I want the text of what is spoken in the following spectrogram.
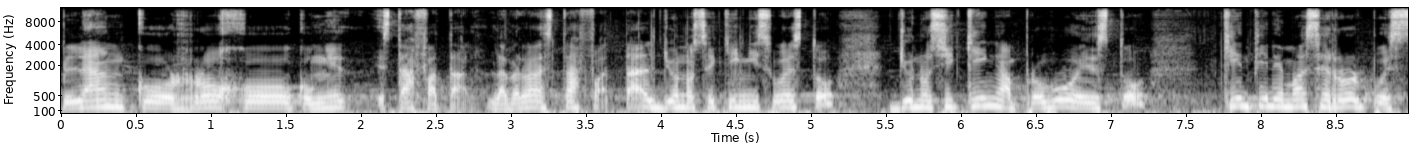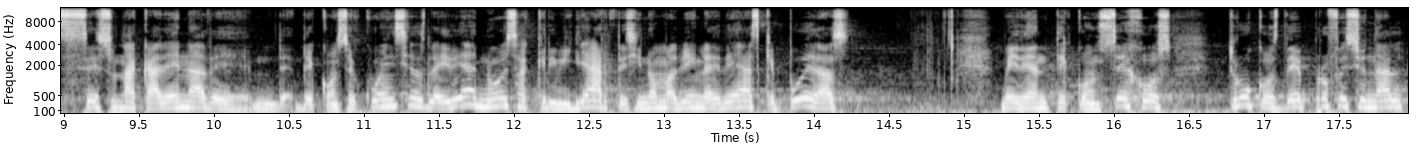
blanco, rojo, con e, está fatal. La verdad está fatal. Yo no sé quién hizo esto. Yo no sé quién aprobó esto. ¿Quién tiene más error? Pues es una cadena de, de consecuencias. La idea no es acribillarte, sino más bien la idea es que puedas mediante consejos, trucos de profesional,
